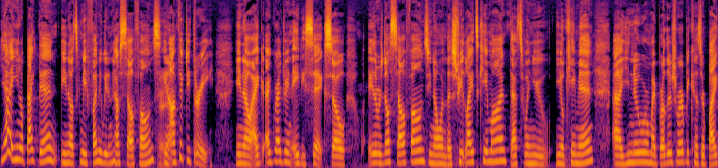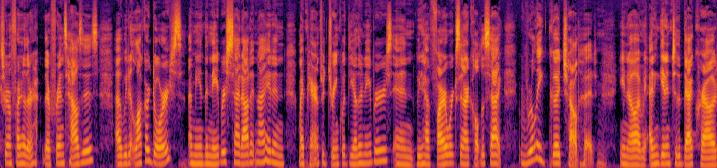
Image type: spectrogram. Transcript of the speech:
Yeah, you know, back then, you know, it's gonna be funny. We didn't have cell phones. You know, I'm 53. You know, I, I graduated in 86, so there was no cell phones. You know, when the street lights came on, that's when you you know came in. Uh, you knew where my brothers were because their bikes were in front of their their friends' houses. Uh, we didn't lock our doors. I mean, the neighbors sat out at night, and my parents would drink with the other neighbors, and we'd have fireworks in our cul-de-sac. Really good childhood. You know, I mean, I didn't get into the bad crowd.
